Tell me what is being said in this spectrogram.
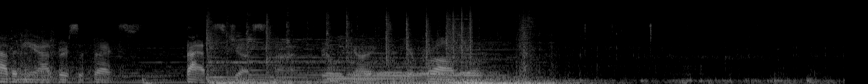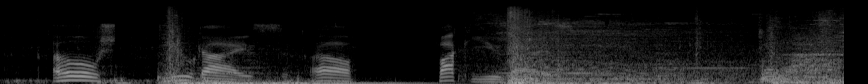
Have any adverse effects, that's just not really going to be a problem. Oh, you guys. Oh, fuck you guys.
